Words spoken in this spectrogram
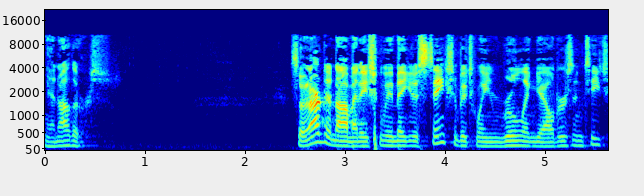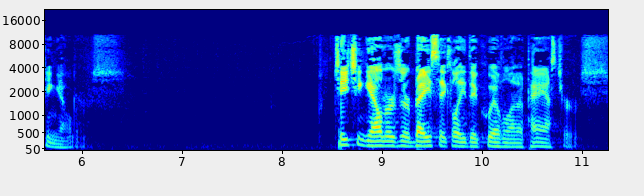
than others. So in our denomination, we make a distinction between ruling elders and teaching elders. Teaching elders are basically the equivalent of pastors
